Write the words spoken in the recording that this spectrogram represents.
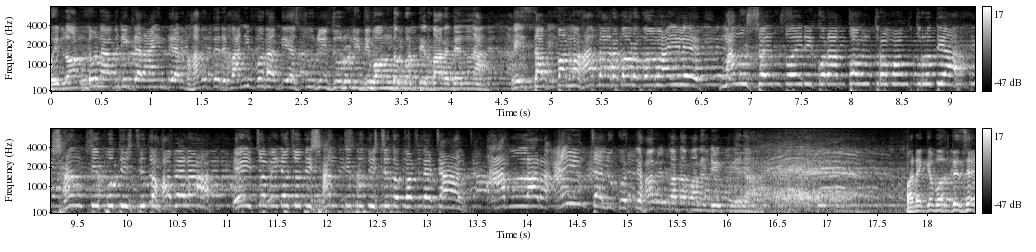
ওই লন্ডন, আমেরিকার আইন দিয়ে আর ভারতের বাণী পড়া দিয়ে চুরি, দুর্নীতি বন্ধ করতে পারবেন না। এই ছাপ্পান্ন হাজার বর্গ মাইলে মানুষের তৈরি করা তন্ত্র মন্ত্র দিয়া শান্তি প্রতিষ্ঠিত হবে না। এই জমিনে যদি শান্তি প্রতিষ্ঠিত করতে চান, আল্লাহর আইন চালু করতে হবে, কথা বলে না অনেকে বলতেছে,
